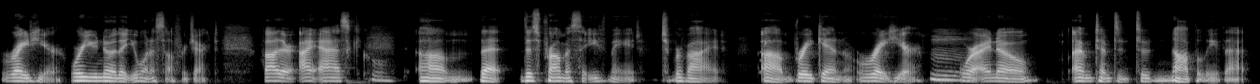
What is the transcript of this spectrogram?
right here, where you know that you want to self reject. Father, I ask cool um, that this promise that you've made to provide um, break in right here, Hmm. where I know I'm tempted to not believe that.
